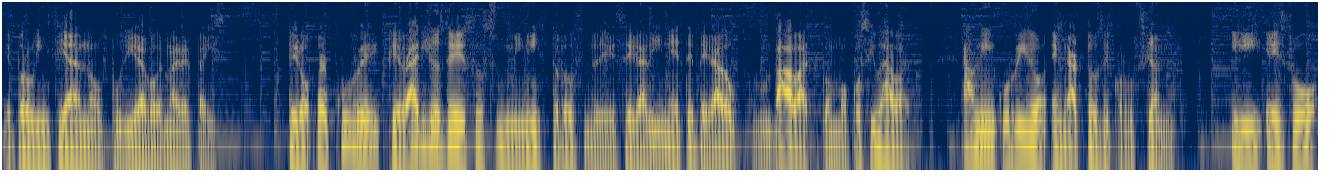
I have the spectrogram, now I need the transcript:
eh, provinciano, pudiera gobernar el país. Pero ocurre que varios de esos ministros de ese gabinete pegado con babas, con mocos y babas, han incurrido en actos de corrupción. Y eso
